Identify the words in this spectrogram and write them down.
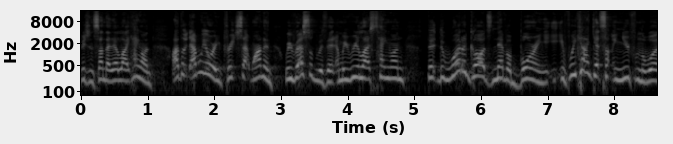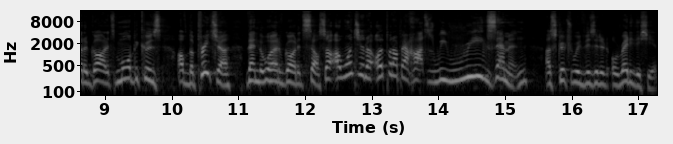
Vision Sunday. They're like, hang on, I thought, haven't we already preached that one? And we wrestled with it and we realized, hang on, the, the Word of God's never boring. If we can't get something new from the Word of God, it's more because of the preacher than the Word of God itself. So I want you to open up our hearts as we re examine a scripture we've visited already this year.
